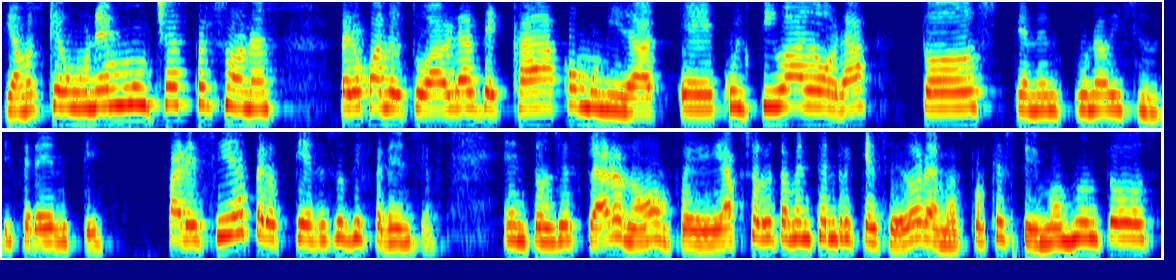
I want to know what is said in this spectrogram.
digamos que une muchas personas, pero cuando tú hablas de cada comunidad eh, cultivadora, todos tienen una visión diferente, parecida, pero tiene sus diferencias. Entonces, claro, no, fue absolutamente enriquecedor, además porque estuvimos juntos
